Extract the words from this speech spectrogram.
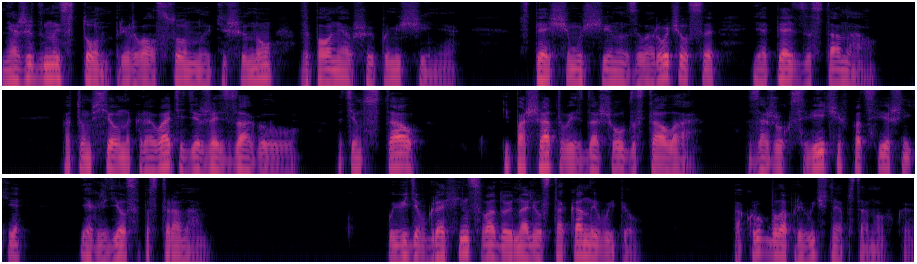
Неожиданный стон прервал сонную тишину, заполнявшую помещение. Спящий мужчина заворочился и опять застонал. Потом сел на кровати, держась за голову. Затем встал и, пошатываясь, дошел до стола, зажег свечи в подсвечнике и огляделся по сторонам. Увидев графин с водой, налил стакан и выпил. Вокруг была привычная обстановка.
